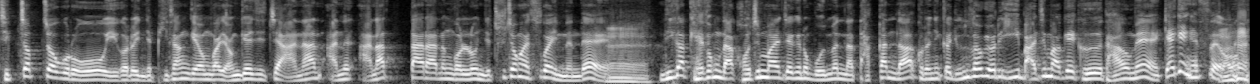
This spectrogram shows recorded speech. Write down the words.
직접적으로 이거를 이제 비상계엄과 연결짓지 않았, 않- 않았다라는 걸로 이제 추정할 수가 있는데 네. 네가 계속 나 거짓말쟁이로 몰면 나 다 깐다. 그러니까 윤석열이 이 마지막에 그 다음에 깨갱했어요. 네.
